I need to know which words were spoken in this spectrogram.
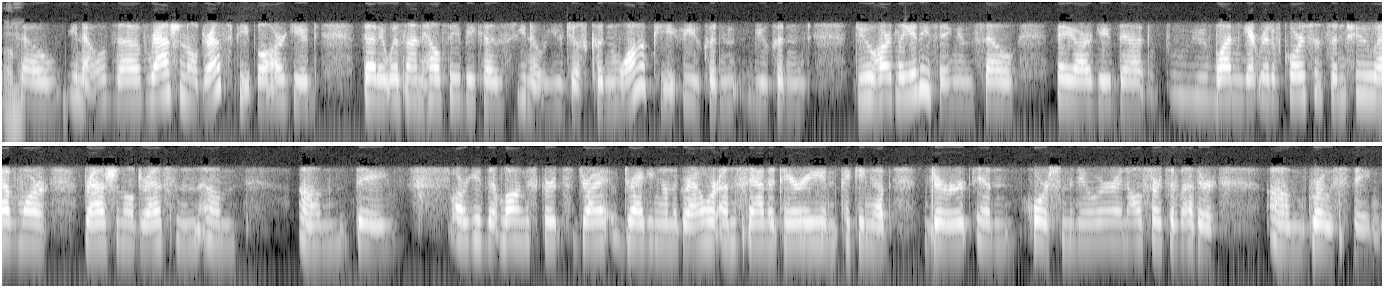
Um, so, you know, the rational dress people argued that it was unhealthy because, you know, you just couldn't walk, you, you couldn't you couldn't do hardly anything. And so they argued that one get rid of corsets and two have more rational dress. And um Um, they argued that long skirts dry, dragging on the ground were unsanitary and picking up dirt and horse manure and all sorts of other um, gross things.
